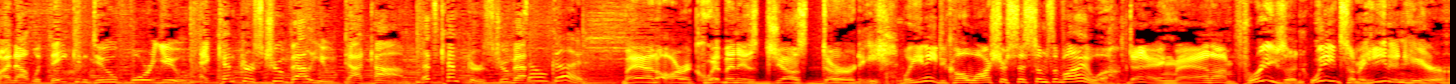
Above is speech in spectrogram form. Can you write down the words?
Find out what they can do for you at KemkersTrueValue.com. That's Kemker's True Value. So good. Man, our equipment is just dirty. Well, you need to call Washer Systems of Iowa. Dang, man, I'm freezing. We need some heat in here.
